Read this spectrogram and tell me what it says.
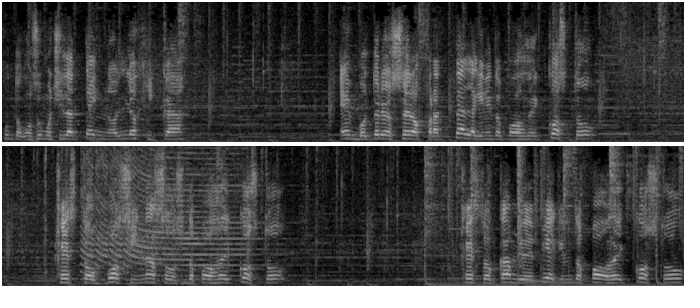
Junto con su mochila tecnológica. Envoltorio cero fractal a 500 pavos de costo. Gesto bocinazo, 200 pavos de costo. Gesto cambio de pie, 500 pavos de costo.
